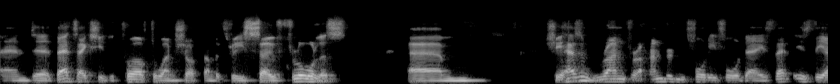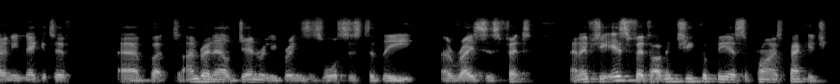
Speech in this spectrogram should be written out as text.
and uh, that's actually the 12 to 1 shot, number three, So Flawless. Um, she hasn't run for 144 days. That is the only negative. Uh, but Andre Nel generally brings his horses to the uh, races fit. And if she is fit, I think she could be a surprise package.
